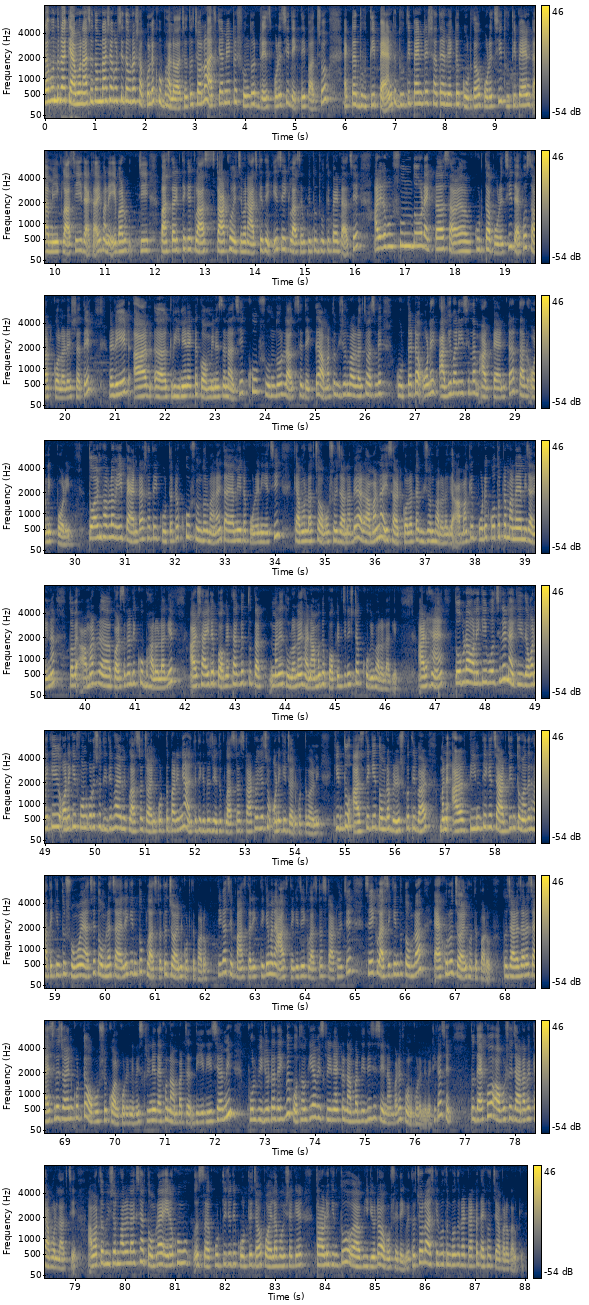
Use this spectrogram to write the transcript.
Hello বন্ধুরা, কেমন আছো তোমরা? আশা করছি তোমরা সকলে খুব ভালো আছো। তো চলো, আজকে আমি একটা সুন্দর ড্রেস পরেছি, দেখতেই পাচ্ছ। একটা ধুতি প্যান্ট। ধুতি প্যান্টের সাথে আমি একটা কুর্তাও পরেছি। ধুতি প্যান্ট আমি ক্লাসেই দেখাই। মানে এবার যে পাঁচ তারিখ থেকে ক্লাস স্টার্ট হয়েছে মানে আজকে থেকে সেই ক্লাসেও কিন্তু ধুতি প্যান্ট আছে। আর এরকম সুন্দর একটা কুর্তা পরেছি, দেখো শার্ট কলারের সাথে। রেড আর গ্রিনের একটা কম্বিনেশন আছে। খুব সুন্দর লাগছে দেখতে। আমার তো ভীষণ ভালো লাগছে। আসলে কুর্তাটা অনেক আগে বানিয়েছিলাম আর প্যান্টটা তার অনেক পরে। তো আমি ভাবলাম এই প্যান্টটার সাথে এই কুর্তাটা খুব সুন্দর মানায়, তাই আমি এটা পরে নিয়েছি। কেমন লাগছে অবশ্যই জানাবে। আর আমার না এই শার্ট কলারটা ভীষণ ভালো লাগে। আমাকে পরে কতটা মানায় আমি জানি না, তবে আমার পার্সোনালি খুব ভালো লাগে। আর সাইডে পকেট থাকলে তো তার মানে তুলনায় হয় না। আমাকে পকেট জিনিসটা খুবই ভালো লাগে। আর হ্যাঁ তোমরা অনেকেই বলছিলে না কি, অনেকেই অনেকেই ফোন করেছ দিদি ভাই আমি ক্লাসটা জয়েন করতে পারিনি। আজকে থেকে তো যেহেতু ক্লাসটা স্টার্ট হয়ে গেছে, অনেকেই জয়েন করতে পারিনি। কিন্তু আজ থেকে তোমরা বৃহস্পতিবার মানে আর তিন থেকে চার দিন তোমাদের হাতে কিন্তু সময় আছে। তোমরা চাইলে কিন্তু ক্লাসটাতে জয়েন করতে পারো। ঠিক আছে? পাঁচ তারিখ থেকে মানে আজ থেকে যে ক্লাসটা স্টার্ট হয়েছে, সেই ক্লাসে কিন্তু তোমরা এখনও জয়েন হতে পারো। তো যারা যারা চাইছিলে জয়েন করতে, অবশ্যই কল করে নেবে। স্ক্রিনে দেখো নাম্বার দিয়ে দিয়েছি আমি। ফুল ভিডিওটা দেখবে, কোথাও গিয়ে আমি স্ক্রিনে একটা নাম্বার দিয়ে দিয়েছি, সেই নাম্বারে ফোন করে নেবে। ঠিক আছে? তো দেখো, অবশ্যই জানাবে কেমন লাগছে। আমার তো ভীষণ ভালো লাগছে, আর তোমরা এরকম কুর্তি যদি করতে চাও পয়লা বৈশাখের, তাহলে কিন্তু ভিডিওটা অবশ্যই দেখবে। তো চলো, আজকের মতন বন্ধুরা, টাটা, দেখা হচ্ছে আবারও কালকে।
